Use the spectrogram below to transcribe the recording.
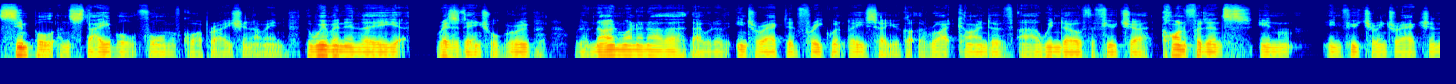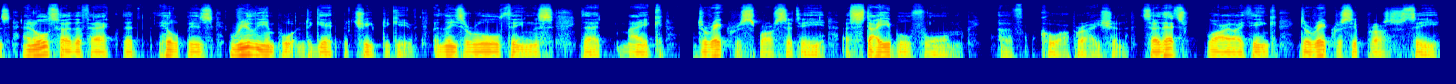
simple and stable form of cooperation. I mean, the women in the residential group would have known one another, they would have interacted frequently, so you've got the right kind of uh, window of the future, confidence in in future interactions, and also the fact that help is really important to get but cheap to give. And these are all things that make direct reciprocity a stable form of cooperation. So that's why I think direct reciprocity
